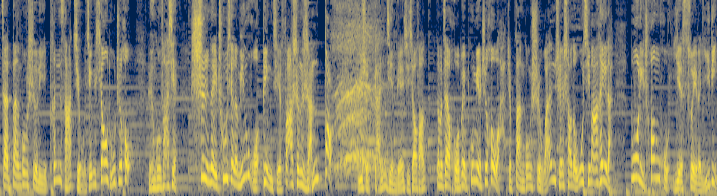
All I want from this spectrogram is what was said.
在办公室里喷洒酒精消毒之后，员工发现室内出现了明火，并且发生燃爆，于是赶紧联系消防。那么在火被扑灭之后啊，这办公室完全烧得乌漆麻黑的，玻璃窗户也碎了一地，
